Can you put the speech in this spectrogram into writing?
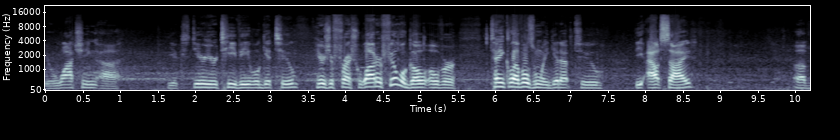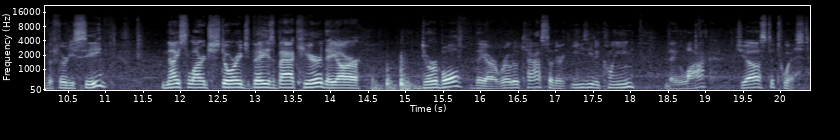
You're watching uh, the exterior TV we'll get to. Here's your fresh water fill. We'll go over tank levels when we get up to the outside of the 30C. Nice large storage bays back here. They are durable, they are rotocast, so they're easy to clean. They lock just a twist.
